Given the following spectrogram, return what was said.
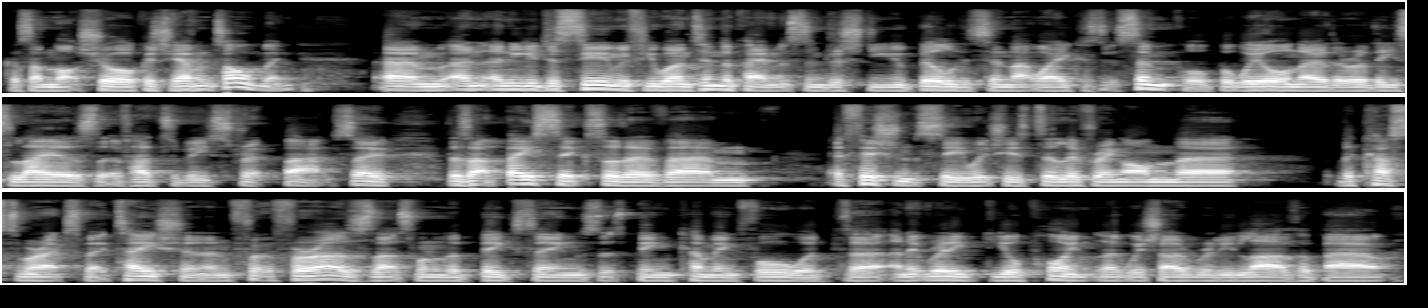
Because I'm not sure because you haven't told me. Um, and, and you'd assume if you weren't in the payments industry, you build it in that way because it's simple. But we all know there are these layers that have had to be stripped back. So there's that basic sort of um, efficiency, which is delivering on the the customer expectation. And for, for us, that's one of the big things that's been coming forward. Uh, and it really, your point, which I really love about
